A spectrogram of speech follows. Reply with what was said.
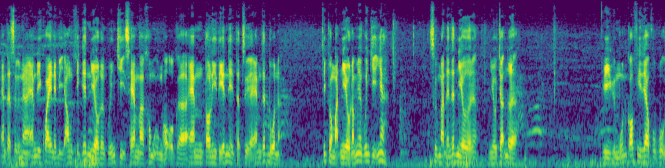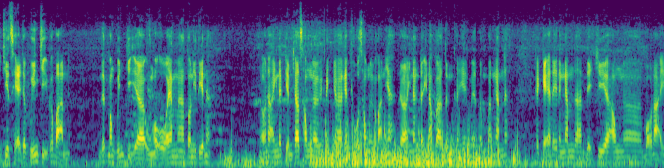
Em thật sự là em đi quay này bị ong chích rất nhiều rồi, quý anh chị xem mà không ủng hộ ờ, em Tony Tiến thì thật sự em rất buồn ạ. Chích vào mặt nhiều lắm nha, quý anh chị nhá. Sưng mặt lên rất nhiều rồi đó. nhiều trận rồi ạ. Vì muốn có video phục vụ chia sẻ cho quý anh chị các bạn, rất mong quý anh chị ờ, ủng hộ em ờ, Tony Tiến ạ. Đó là anh đã kiểm tra xong cái cách ghép chúa xong rồi các bạn nhé giờ anh đang đậy nắp vào từng cái tấm ván ngăn đó. Cái kẽ đấy là ngăn ra để chia ong bỏ lại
